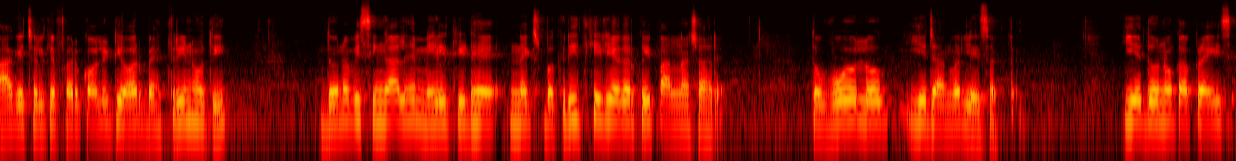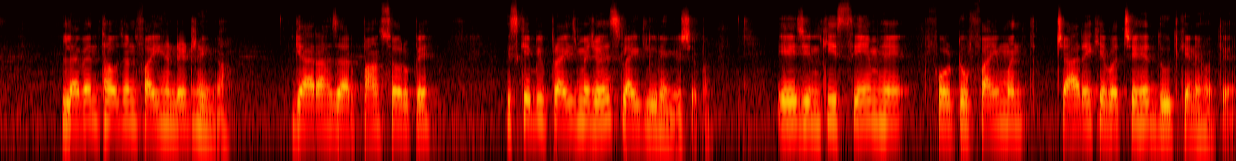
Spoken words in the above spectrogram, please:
आगे चल के फ़र क्वालिटी और बेहतरीन होती। दोनों भी सिंगाल है मेल किड है। नेक्स्ट बकरीद के लिए अगर कोई पालना चाह रहे तो वो लोग ये जानवर ले सकते। ये दोनों का price eleven thousand five hundred रहेगा। ग्यारह हज़ार पाँच सौ रुपये इसके भी प्राइस में जो है स्लाइटली नेगेशियबल एज इनकी सेम है फोर टू फाइव मंथ चारे के बच्चे हैं, दूध के नहीं होते। हैं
